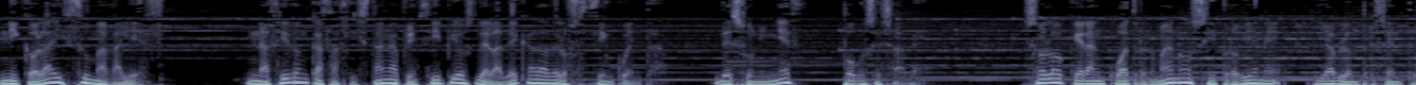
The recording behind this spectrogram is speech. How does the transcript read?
Nikolai Zumagaliev Nacido en Kazajistán a principios de la década de los 50. De su niñez poco se sabe. Solo que eran cuatro hermanos y proviene, y hablo en presente,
